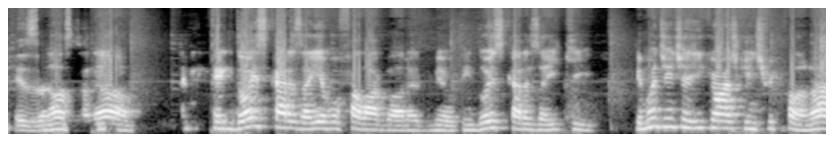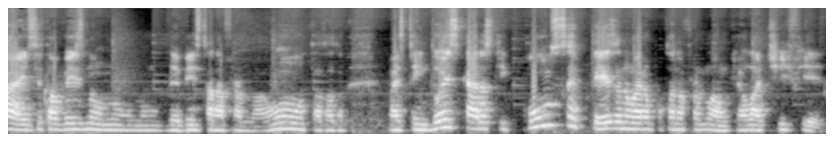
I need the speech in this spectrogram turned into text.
Exato. Nossa, não. Tem, dois caras aí, eu vou falar agora, meu, tem dois caras aí que. Tem muita gente aí que eu acho que a gente fica falando, ah, esse talvez não, não, não devia estar na Fórmula 1, tal, tal, tal. Mas tem dois caras que com certeza não eram para estar na Fórmula 1, que é o Latifi e ele.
